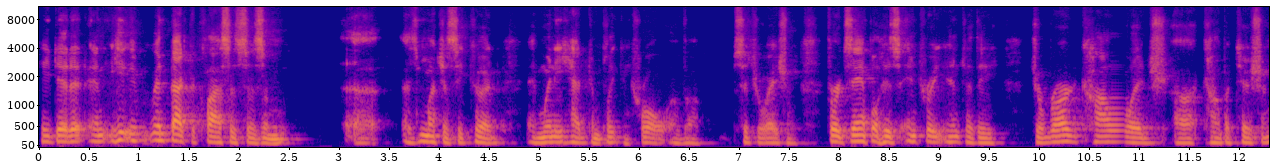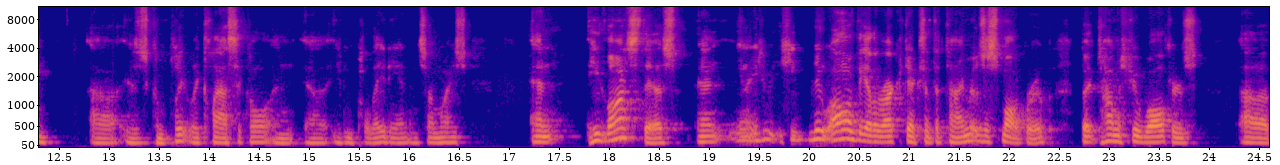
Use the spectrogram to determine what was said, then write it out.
he did it, and he went back to classicism uh, as much as he could, and when he had complete control of a situation. For example, his entry into the Girard College uh, competition uh, is completely classical and uh, even Palladian in some ways. And he lost this, and you know he, he knew all of the other architects at the time. It was a small group, but Thomas G. Walters uh,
